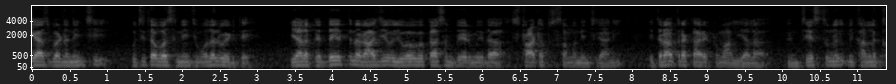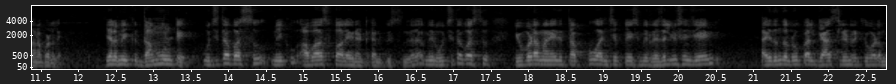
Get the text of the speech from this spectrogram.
గ్యాస్ బండ నుంచి ఉచిత బస్సు నుంచి మొదలు పెడితే ఇవాళ పెద్ద ఎత్తున రాజీవ్ యువ వికాసం పేరు మీద స్టార్టప్స్ సంబంధించి కానీ ఇతరాతర కార్యక్రమాలు ఇవాళ మేము చేస్తున్నవి మీ కళ్ళకు కనపడలే. ఇలా మీకు దమ్ముంటే ఉచిత బస్సు మీకు అబాస్ పాలైనట్టు కనిపిస్తుంది కదా మీరు ఉచిత బస్సు ఇవ్వడం అనేది తప్పు అని చెప్పేసి మీరు రెజల్యూషన్ చేయండి. ఐదు వందల రూపాయలు గ్యాస్ సిలిండర్కి ఇవ్వడం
